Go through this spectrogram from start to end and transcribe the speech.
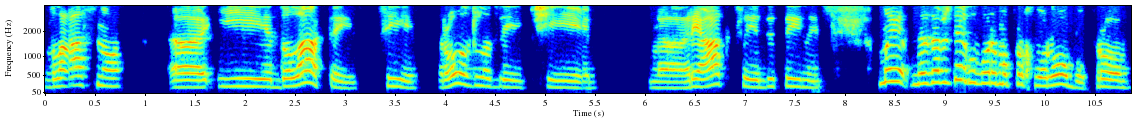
власно е, і долати ці розлади чи е, реакції дитини. Ми не завжди говоримо про хворобу, про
